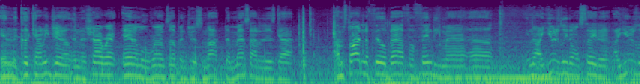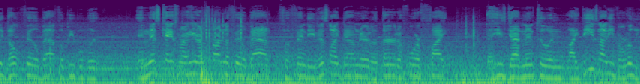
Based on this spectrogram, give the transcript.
in the Cook County Jail, and the Chiraq animal runs up and just knocked the mess out of this guy. I'm starting to feel bad for Fyndee, man. Uh, you know, I usually don't say that. I usually don't feel bad for people, but in this case right here, I'm starting to feel bad for Fyndee. This like down there the third or fourth fight that he's gotten into and like these not even really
